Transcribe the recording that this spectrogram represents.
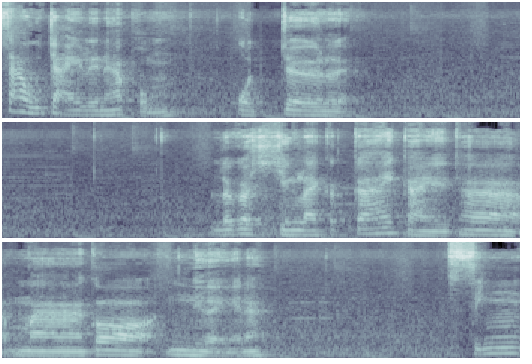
เศร้าใจเลยนะครับผมอดเจอเลย แล้วก็เชียงรายก็ใกล้ไกลถ้ามาก็เหนื่อยนะ ซิงค์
